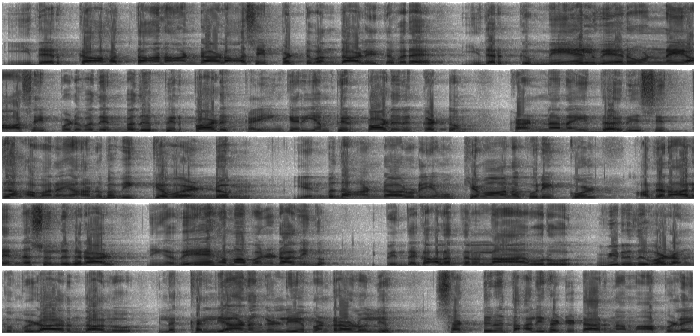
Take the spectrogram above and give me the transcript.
இதற்காகத்தான் ஆண்டாள் ஆசைப்பட்டு வந்தாளே தவிர இதற்கு மேல் வேறு ஒன்றை ஆசைப்படுவது என்பது பிற்பாடு கைங்கரியம் பிற்பாடு இருக்கட்டும். கண்ணனை தரிசித்து அவனை அனுபவிக்க வேண்டும். என்பது ஆண்டாளுடைய முக்கியமான குறிக்கோள். அதனால் என்ன சொல்லுகிறாள்? நீங்கள் வேகமாக பண்ணிடாதீங்க. இப்போ இந்த காலத்திலலாம் ஒரு விருது வழங்கும் விழா இருந்தாலோ இல்லை கல்யாணங்கள்லேயே பண்ணுறாளோ இல்லையோ சட்டுன்னு தாலி கட்டிட்டாருன்னா மாப்பிள்ளை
